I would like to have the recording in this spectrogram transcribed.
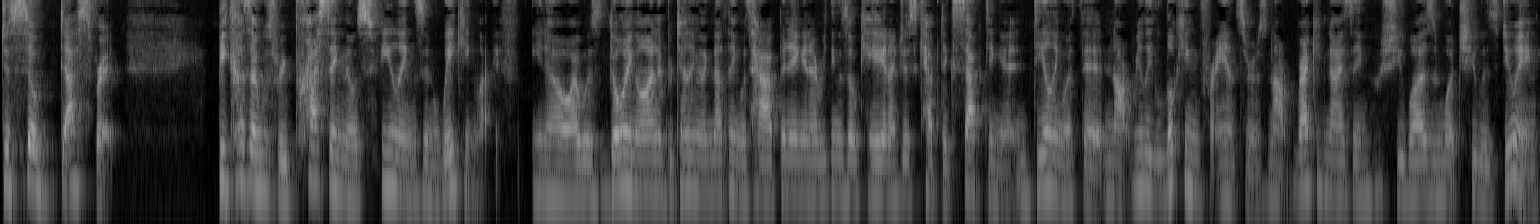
just so desperate because I was repressing those feelings in waking life. You know, I was going on and pretending like nothing was happening and everything was okay, and I just kept accepting it and dealing with it, and not really looking for answers, not recognizing who she was and what she was doing.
